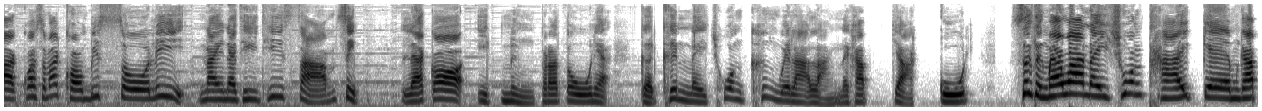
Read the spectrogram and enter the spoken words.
ากความสามารถของบิสโซลี่ในนาทีที่ 30 และก็อีก 1 ประตูเนี่ย เกิดขึ้นในช่วงครึ่งเวลาหลังนะครับ จากกูดซึ่งถึงแม้ว่าในช่วงท้ายเกมครับ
